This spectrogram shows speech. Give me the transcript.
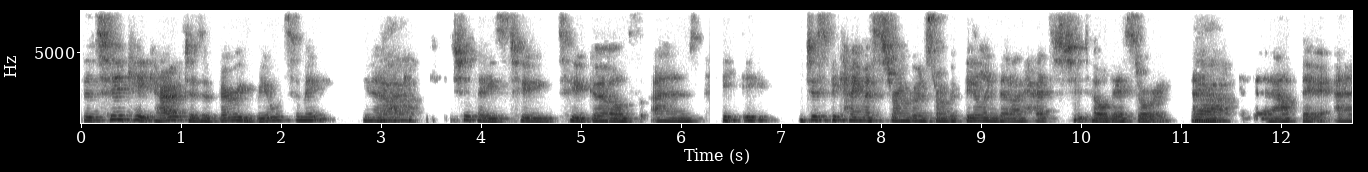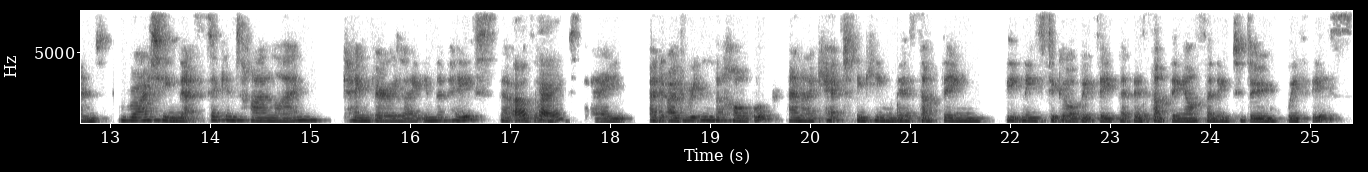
the two key characters are very real to me. You know, yeah. I can picture these two, two girls and it, it just became a stronger and stronger feeling that I had to tell their story yeah. and get that out there. And writing that second timeline came very late in the piece. That was okay. Say, I'd, I'd written the whole book and I kept thinking there's something, it needs to go a bit deeper. There's something else I need to do with this.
